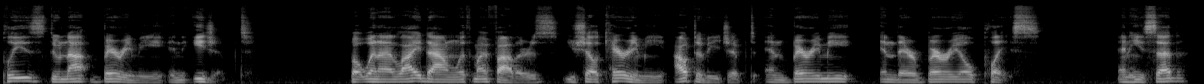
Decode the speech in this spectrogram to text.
Please do not bury me in Egypt. But when I lie down with my fathers, you shall carry me out of Egypt and bury me in their burial place. And he said,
